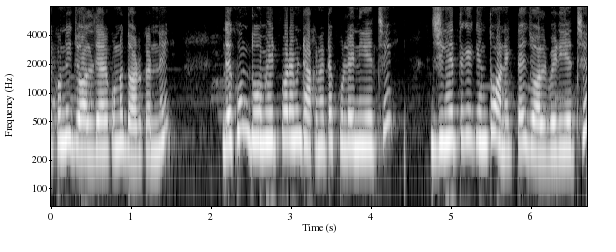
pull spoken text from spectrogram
এখনই জল দেওয়ার কোনো দরকার নেই। দেখুন, দু মিনিট পর আমি ঢাকনাটা খুলে নিয়েছি। ঝিঙের থেকে কিন্তু অনেকটাই জল বেরিয়েছে।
